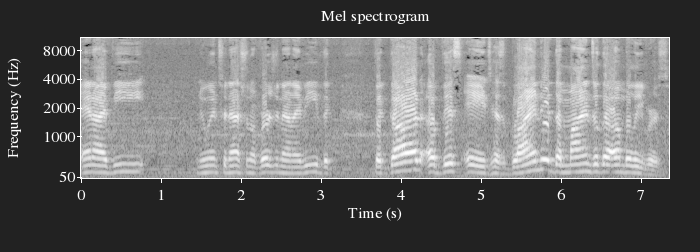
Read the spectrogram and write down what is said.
NIV, New International Version NIV, the the God of this age has blinded the minds of the unbelievers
